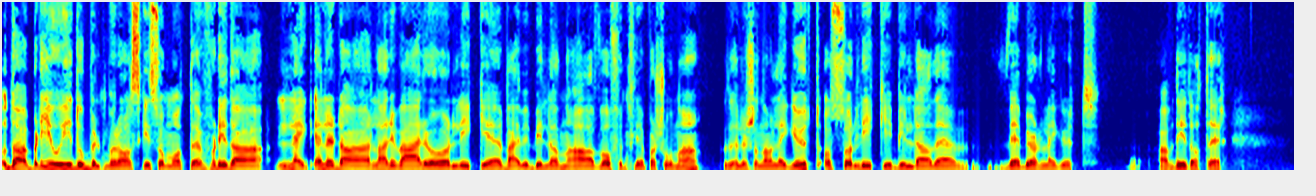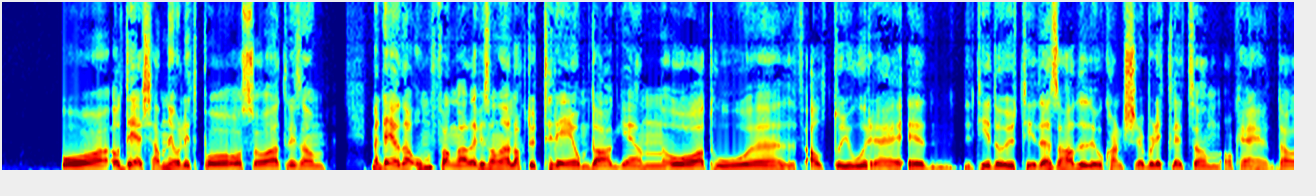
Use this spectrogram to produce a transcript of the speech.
og da blir jo jeg dobbeltmoralsk i så måte, fordi da, legg, eller da lar jeg være å like babybildene av offentlige personer, eller sånn de legger ut, og så liker jeg bilder av det Vebjørn legger ut av de datter. Og, og det kjenner jeg jo litt på også, at liksom Men det er jo da omfanget av det. Hvis han hadde lagt ut tre om dagen, og at hun eh, alt hun gjorde eh, i tide og utide, så hadde det jo kanskje blitt litt sånn ok, da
